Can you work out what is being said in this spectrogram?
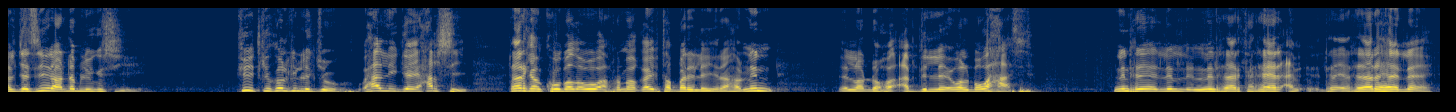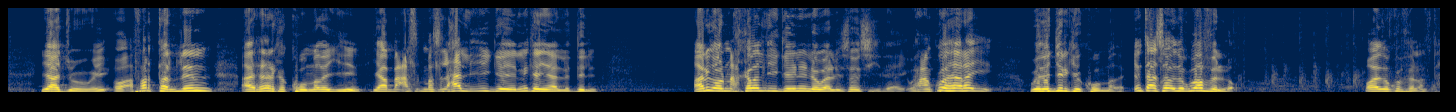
Aljaziira dhab liigu siiyey fiidkii kolkii la joogo. Waxaa la igeeyey xabsi reerkan kuumada uu aframo qaybta bari la yidhaaho nin la dhaho cabdille walba waxaas. Nin nin reerka reer reeraheenna ah yaa joogay oo afartan nin ay reerka kuumada yihiin. Yaa maslaxa la ii geeyay ninkan yaa la dilin anigoon maxkamad la ii geynina waa la isoo siidaayay waxaan ku helay wadajirkii kuumada. Intaasoo idinkuma fillo. Waa idinku filanta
